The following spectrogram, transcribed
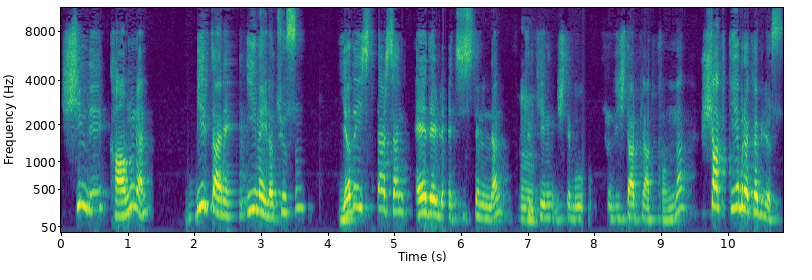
Şimdi kanunen bir tane e-mail atıyorsun ya da istersen e-devlet sisteminden, hmm. Türkiye'nin işte bu dijital platformundan şak diye bırakabiliyorsun.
